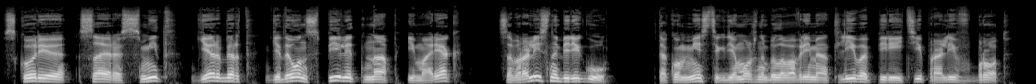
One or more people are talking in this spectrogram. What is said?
Вскоре Сайрес Смит, Герберт, Гедеон Спилет, Нап и Моряк собрались на берегу, в таком месте, где можно было во время отлива перейти пролив вброд.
